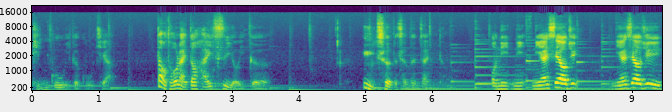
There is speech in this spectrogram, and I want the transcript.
评估一个股价，到头来都还是有一个预测的成分在里头。哦，你你你还是要去，你还是要去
